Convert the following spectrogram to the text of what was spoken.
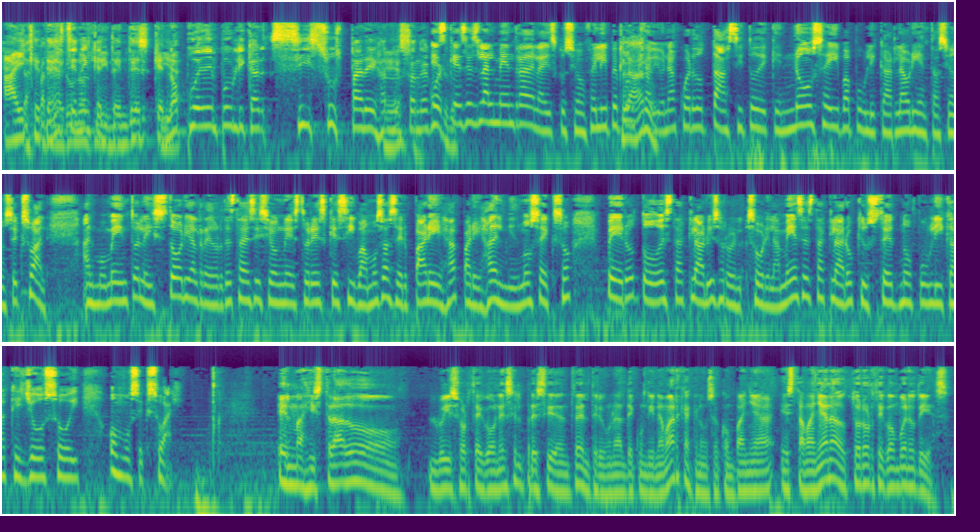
Hay las que parejas tienen que entender que no pueden publicar si sus parejas no están de Es acuerdo. que esa es la almendra de la discusión, Felipe, porque Claro. había un acuerdo tácito de que no se iba a publicar la orientación sexual. Al momento, la historia alrededor de esta decisión, Néstor, es que sí vamos a ser pareja, pareja del mismo sexo, pero todo está claro y sobre, sobre la mesa está claro que usted no publica que yo soy homosexual. El magistrado Luis Ortegón es el presidente del Tribunal de Cundinamarca que nos acompaña esta mañana. Doctor Ortegón, buenos días.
